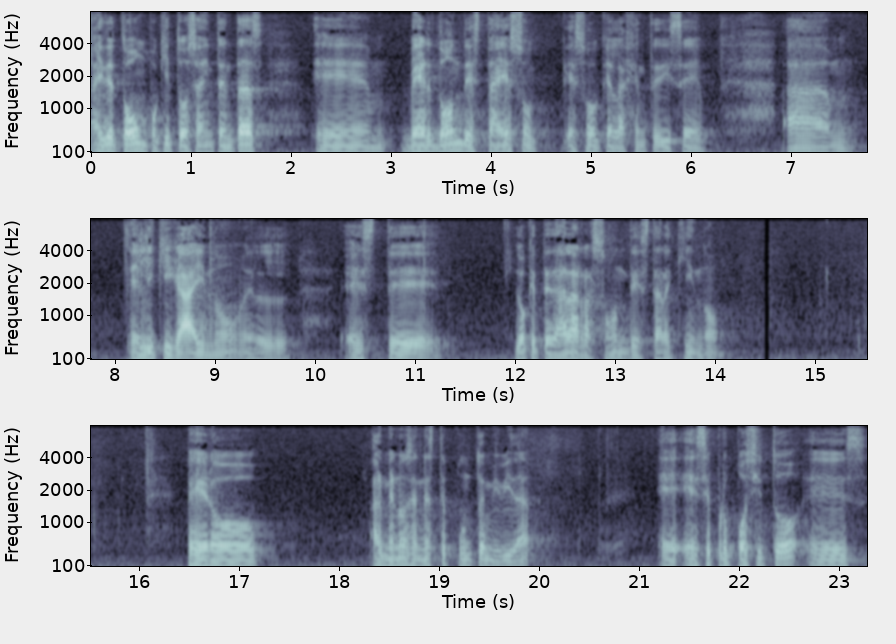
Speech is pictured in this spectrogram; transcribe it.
hay de todo un poquito, o sea, intentas eh, ver dónde está eso, eso que la gente dice, el ikigai, ¿no? El, este, lo que te da la razón de estar aquí, ¿no? Pero al menos en este punto de mi vida, eh, ese propósito es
